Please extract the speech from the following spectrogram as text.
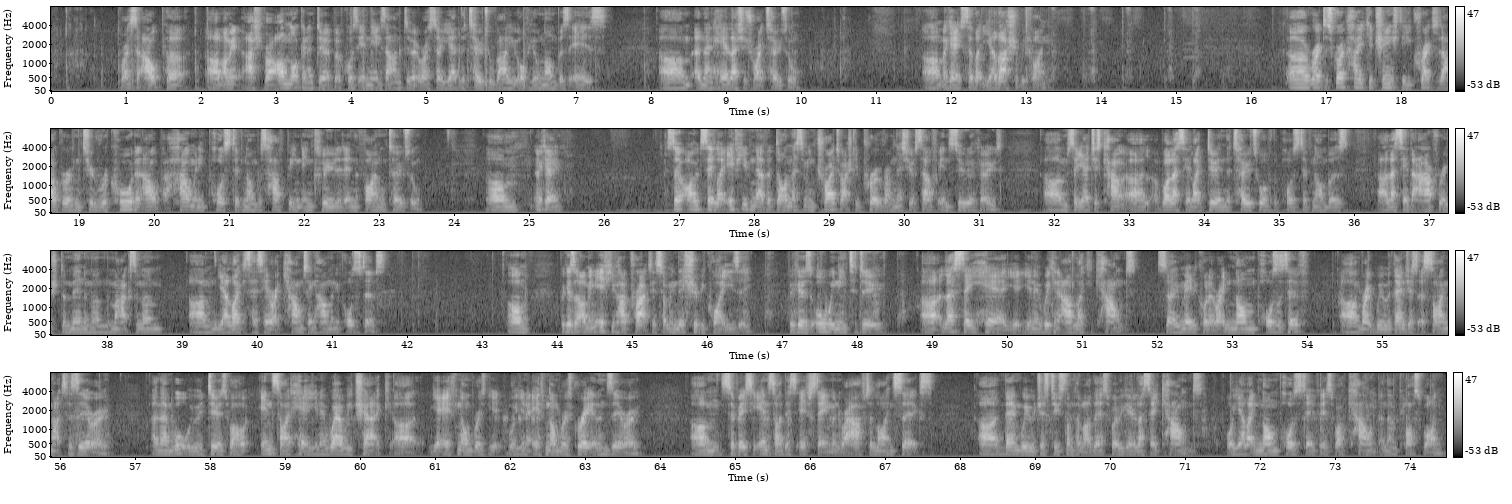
Right, so output. Um, I mean, actually, right, I'm not going to do it, but of course, in the exam, do it. Right, so yeah, the total value of your numbers is, um, and then here, let's just write total. Um, okay, so that yeah, that should be fine. Uh, right, describe how you could change the corrected algorithm to record and output how many positive numbers have been included in the final total. Um, okay, so I would say like if you've never done this, I mean try to actually program this yourself in pseudocode. Um, so yeah, just count, uh, well let's say like doing the total of the positive numbers, uh, let's say the average, the minimum, the maximum, um, yeah, like it says here, counting how many positives. Um, because I mean, if you've had practice, I mean, this should be quite easy, because all we need to do, uh, let's say here, you, you, know, we can add like a count, so maybe call it right non-positive, um, right? We would then just assign that to zero, and then what we would do as well inside here, you know, where we check, uh, yeah, if number is well, you know, if number is greater than zero. Um, so basically, inside this if statement, right after line six, uh, then we would just do something like this where we go, let's say count, or yeah, like non-positive is well count and then plus one.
